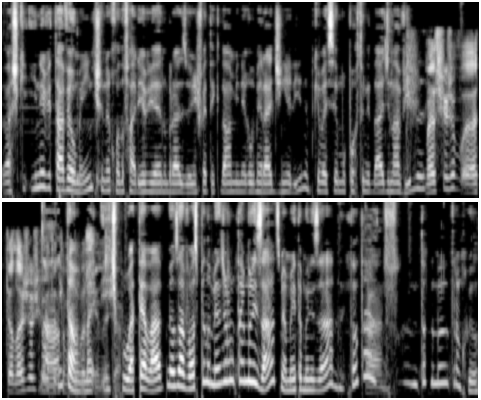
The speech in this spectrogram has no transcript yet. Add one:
eu acho que inevitavelmente, né, quando o Faria vier no Brasil, a gente vai ter que dar uma mini aglomeradinha ali, né? Porque vai ser uma oportunidade na vida. Mas acho que eu já, até lá eu já acho que eu vou ter. Então, mas, vacina e já. tipo, até lá, meus avós pelo menos já vão estar imunizados, minha mãe tá imunizada, então tá Ah. todo mundo tranquilo.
